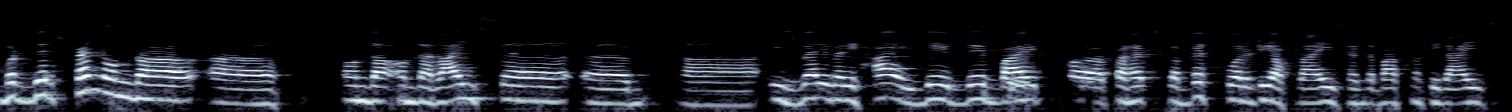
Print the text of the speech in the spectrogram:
but their spend on the uh, on the on the rice uh, uh, uh, is very very high. They they buy uh, perhaps the best quality of rice and the basmati rice,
